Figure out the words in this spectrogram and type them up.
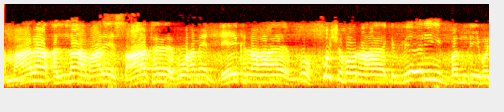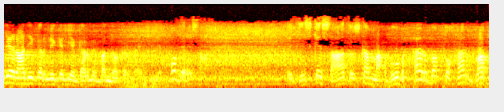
ہمارا اللہ ہمارے ساتھ ہے، وہ ہمیں دیکھ رہا ہے، وہ خوش ہو رہا ہے کہ میری بندی مجھے راضی کرنے کے لیے گھر میں بند ہو کر بیٹھی ہے۔ وہ میرے ساتھ ہے۔ جس کے ساتھ اس کا محبوب ہر وقت ہر وقت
